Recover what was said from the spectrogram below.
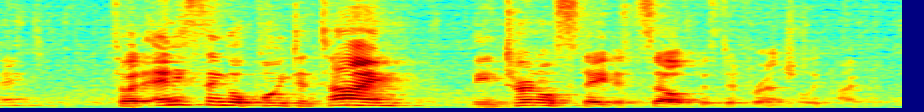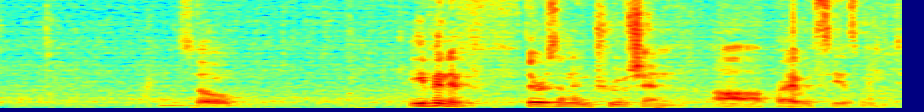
Okay? So at any single point in time, the internal state itself is differentially private. Okay, so even if there's an intrusion, uh, privacy is maintained.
